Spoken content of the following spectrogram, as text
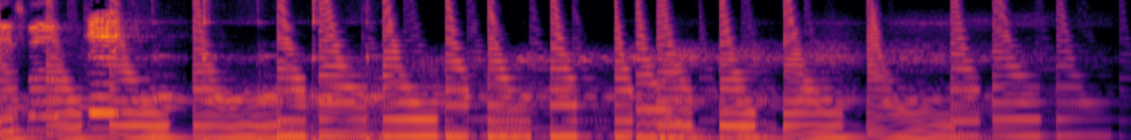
everything's but.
